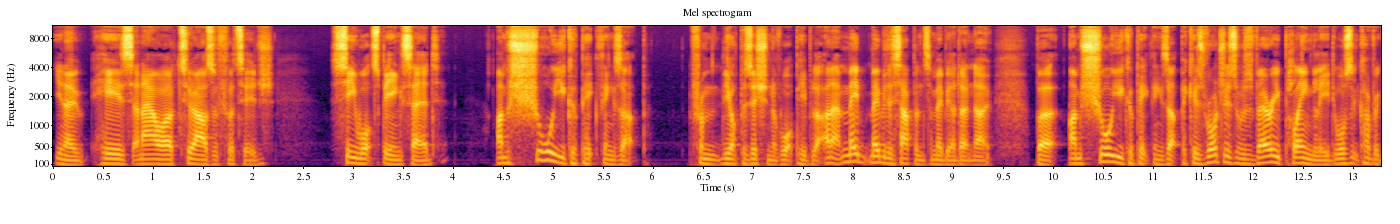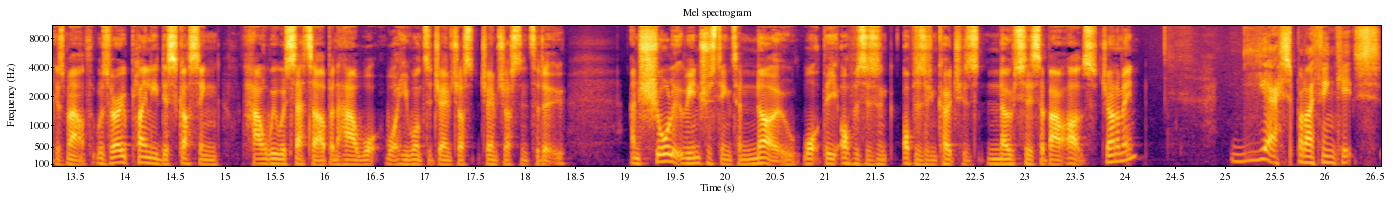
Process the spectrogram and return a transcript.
you know, here's an hour, two hours of footage, see what's being said, I'm sure you could pick things up from the opposition of what people are. And uh, maybe, maybe this happens, and maybe I don't know, but I'm sure you could pick things up because Rodgers was very plainly, wasn't covering his mouth, was very plainly discussing how we were set up and how what, what he wanted James Just, James Justin to do. And surely it would be interesting to know what the opposition opposition coaches notice about us. Do you know what I mean? Yes, but I think it's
